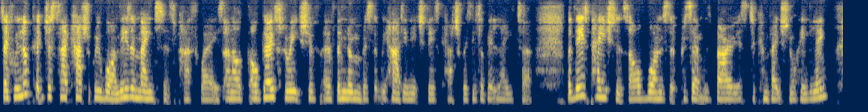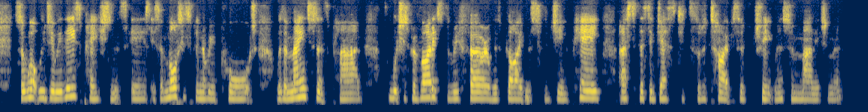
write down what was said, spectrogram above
So if we look at just our category one, these are maintenance pathways, and I'll, I'll go through each of, of, the numbers that we had in each of these categories a little bit later. But these patients are ones that present with barriers to conventional healing. So what we do with these patients is it's a multidisciplinary report with a maintenance plan which is provided to the referrer with guidance to the GP as to the suggested sort of types of treatment and management.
